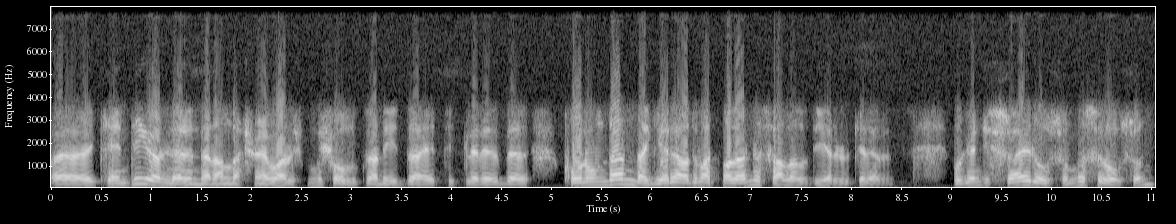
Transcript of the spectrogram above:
e, kendi yönlerinden anlaşmaya varmış olduklarını iddia ettikleri de konumdan da geri adım atmalarını sağladı diğer ülkelerin. Bugün İsrail olsun, Mısır olsun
